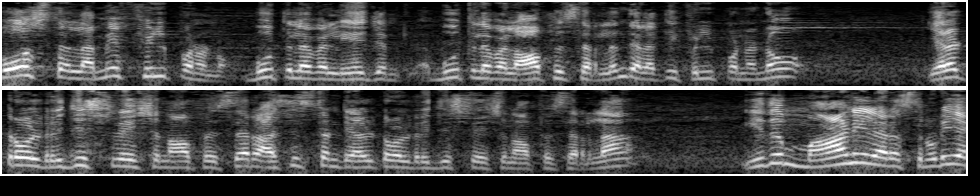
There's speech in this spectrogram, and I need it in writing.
போஸ்ட் எல்லாமே ஃபில் பண்ணணும். Booth level agent booth level ஆபீசர்ல இருந்து எல்லாத்தையும் ஃபில் பண்ணணும். Electoral registration officer assistant electoral registration ஆபீசர்லாம் இது மாநில அரசினுடைய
